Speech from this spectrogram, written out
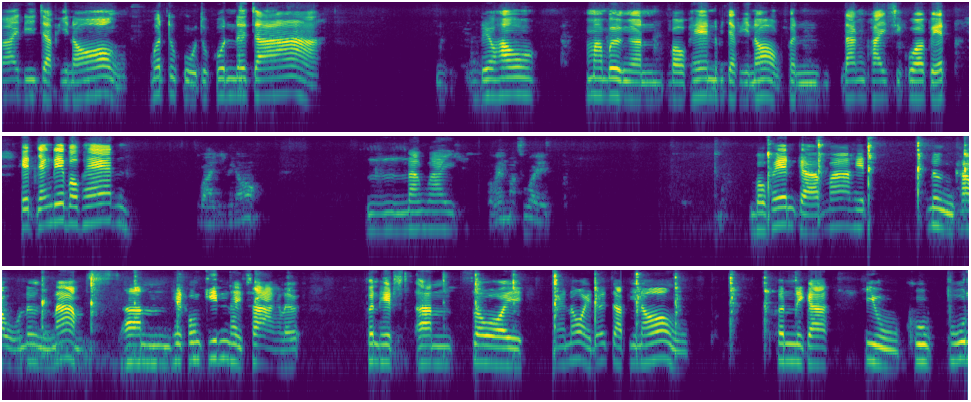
บายดีจ้ะพี่น้องเมื่อทุกคู่ทุกคนเด้อจ้า เดี๋ยวเฮามาเบิ่งกันเบาแพนเด้อจ้ะพี่น้องเพิ่นดังไผสิกลัวเป็ดเฮ็ดหยังเด้เบาแพนสบายดีพี่น้องอืมนางไว้ขอให้มาช่วยเบาแพนก็มาเฮ็ดหนึ่งข้าวหนึ่งน้ำอันเฮ็ดของกินให้สร้างแล้วเพิ่นเฮ็ดอันซอยแม่น้อยเด้อจ้ะพี่น้องเพิ่นนี่ก็ หิวคูปูน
